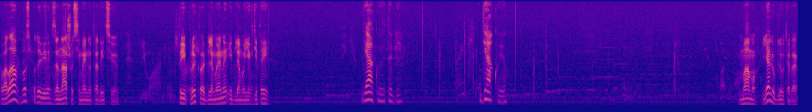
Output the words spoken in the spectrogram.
Хвала Господові за нашу сімейну традицію. Ти приклад для мене і для моїх дітей. Дякую тобі. Дякую. Мамо, я люблю тебе.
